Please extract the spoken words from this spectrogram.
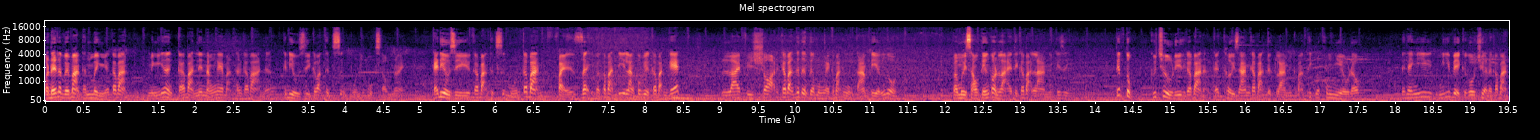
còn đấy là với bản thân mình nhé các bạn mình nghĩ rằng các bạn nên lắng nghe bản thân các bạn nữa cái điều gì các bạn thực sự muốn trong cuộc sống này cái điều gì các bạn thực sự muốn các bạn phải dậy và các bạn đi làm công việc các bạn ghét life is short các bạn cứ tưởng tượng một ngày các bạn ngủ 8 tiếng rồi và 16 tiếng còn lại thì các bạn làm những cái gì tiếp tục cứ trừ đi thì các bạn ạ cái thời gian các bạn được làm thì các bạn thích nó không nhiều đâu nên anh nghĩ nghĩ về cái câu chuyện là các bạn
